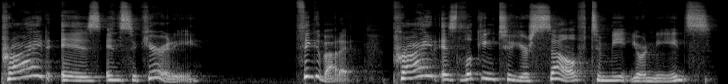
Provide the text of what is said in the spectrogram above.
Pride is insecurity. Think about it. Pride is looking to yourself to meet your needs.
